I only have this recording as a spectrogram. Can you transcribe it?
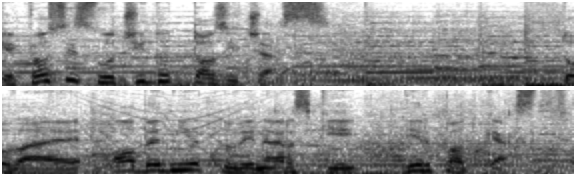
Какво се случи до този час? Това е обедният новинарски Дир подкаст.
